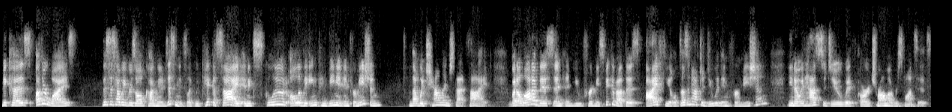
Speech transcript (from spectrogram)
because otherwise, this is how we resolve cognitive dissonance. Like we pick a side and exclude all of the inconvenient information that would challenge that side. But a lot of this, and, and you've heard me speak about this, I feel doesn't have to do with information. You know, it has to do with our trauma responses,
